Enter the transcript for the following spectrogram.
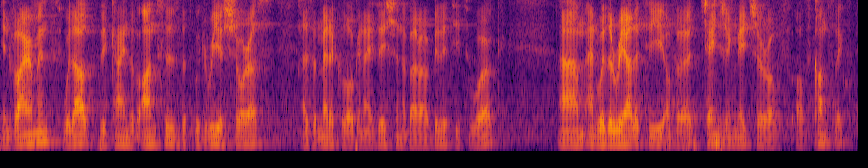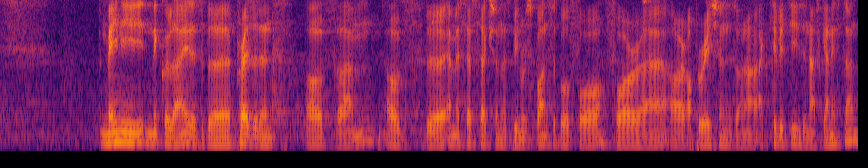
environment without the kind of answers that would reassure us as a medical organization about our ability to work um, and with the reality of a changing nature of, of conflict. Meinie Nicolai is the president of, um, of the MSF section that's been responsible for, for uh, our operations and our activities in Afghanistan.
